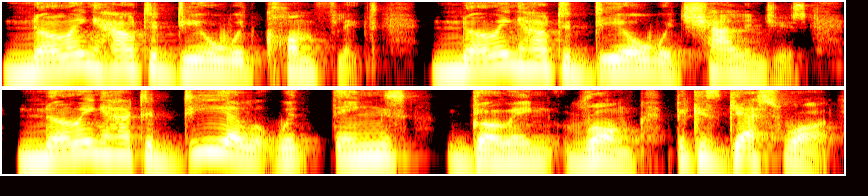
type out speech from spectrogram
knowing how to deal with conflict, knowing how to deal with challenges, knowing how to deal with things going wrong. Because guess what?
